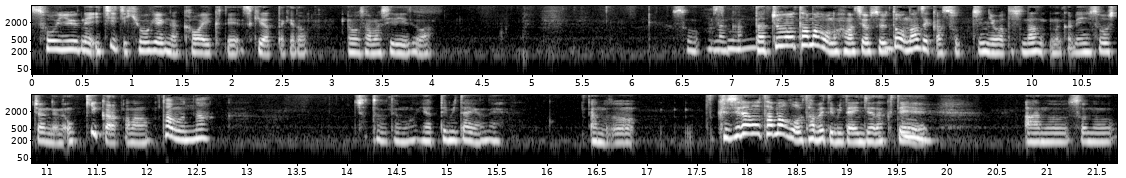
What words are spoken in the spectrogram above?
そういうねいちいち表現が可愛くて好きだったけど王様シリーズは。そうなんかダチョウの卵の話をするとなぜかそっちに私ななんか連想しちゃうんだよね。大きいからかな。多分な。ちょっとでもやってみたいよね。あのクジラの卵を食べてみたいんじゃなくて、うん。あのその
